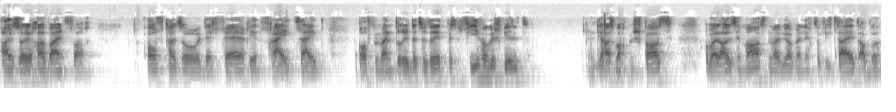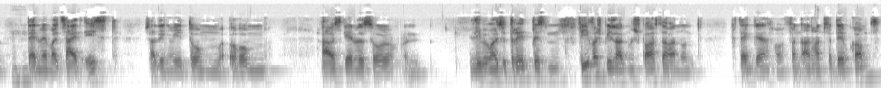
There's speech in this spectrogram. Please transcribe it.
Also ich habe einfach oft halt so in der Ferien, Freizeit oft mit meinen Brüdern zu dritt ein bisschen FIFA gespielt. Und ja, es macht mir Spaß. Aber halt alles in Maßen, weil wir haben ja nicht so viel Zeit. Aber mhm. dann, wenn mal Zeit ist, statt irgendwie dumm rum rausgehen oder so. Und lieber mal zu dritt ein bisschen FIFA spielen, hat mir Spaß daran. Und ich denke, von anhand von dem kommt.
